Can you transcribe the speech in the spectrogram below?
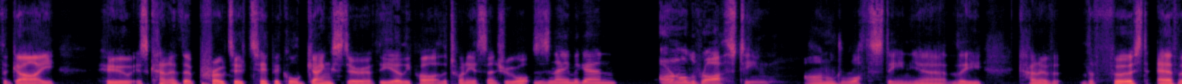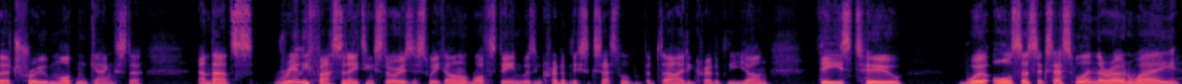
the guy who is kind of the prototypical gangster of the early part of the 20th century. What was his name again? Arnold Rothstein. Arnold Rothstein, yeah, the kind of the first ever true modern gangster. And that's really fascinating stories this week. Arnold Rothstein was incredibly successful, but died incredibly young. These two were also successful in their own way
